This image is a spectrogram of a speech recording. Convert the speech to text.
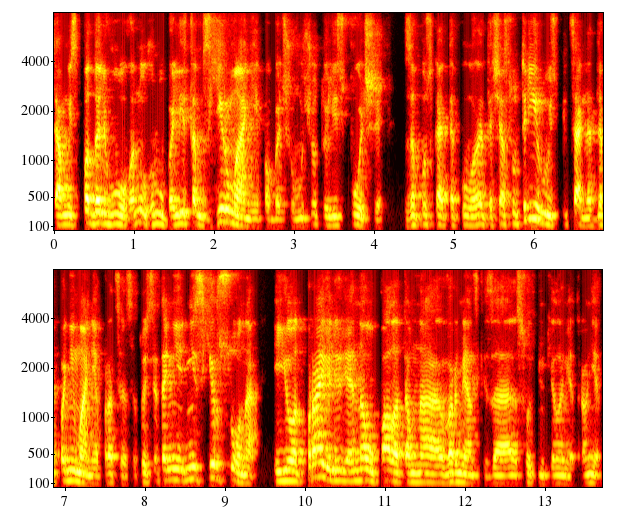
там из-под Львова, ну, грубо, или там с Германии, по большому счету, или с Польши запускать такого. Это сейчас утрирую специально для понимания процесса. То есть это не, не с Херсона ее отправили, и она упала там на в Армянске за сотню километров. Нет.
